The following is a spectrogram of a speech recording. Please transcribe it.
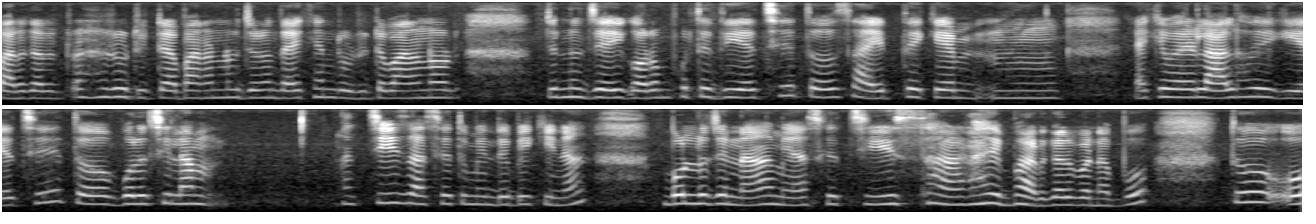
বার্গার রুটিটা বানানোর জন্য। দেখেন, রুটিটা বানানোর জন্য যেই গরম করতে দিয়েছে, তো সাইড থেকে একেবারে লাল হয়ে গিয়েছে। তো বলেছিলাম চিজ আছে, তুমি দেবে কি না বলল যে, না, আমি আজকে চিজ ছাড়াই বার্গার বানাবো। তো ও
